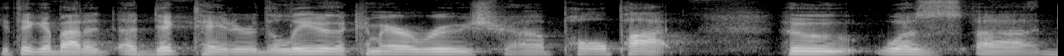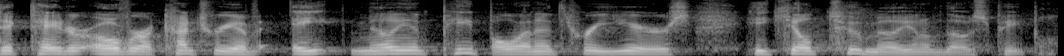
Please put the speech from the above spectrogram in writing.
You think about a, a dictator, the leader of the Khmer Rouge, uh, Pol Pot, who was uh, dictator over a country of 8 million people, and in three years, he killed 2 million of those people.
